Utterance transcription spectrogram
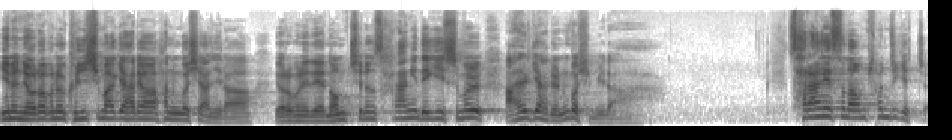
이는 여러분을 근심하게 하려 하는 것이 아니라 여러분에 대해 넘치는 사랑이 내게 있음을 알게 하려는 것입니다. 사랑에서 나온 편지겠죠.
